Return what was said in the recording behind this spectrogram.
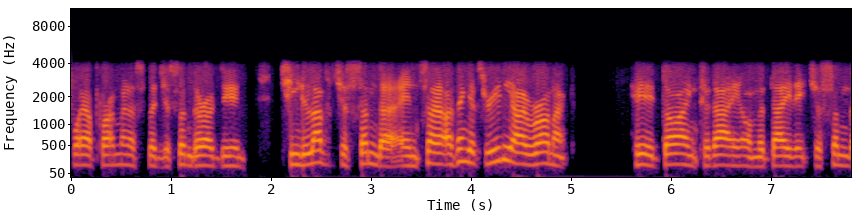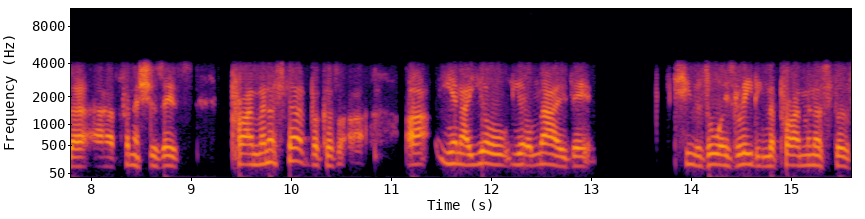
for our Prime Minister Jacinda Ardern. She loved Jacinda, and so I think it's really ironic her dying today on the day that Jacinda uh, finishes as Prime Minister, because uh, uh, you know you'll you'll know that she was always leading the Prime Ministers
